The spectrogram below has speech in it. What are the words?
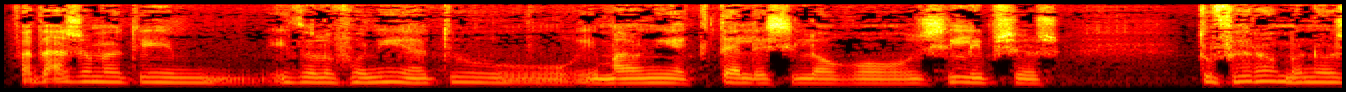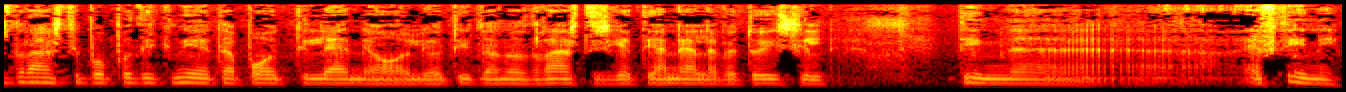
φαντάζομαι ότι η δολοφονία του ή μάλλον η εκτέλεση λόγω συλλήψεως του φερόμενου ως δράστη που αποδεικνύεται από ό,τι λένε όλοι ότι ήταν ο δράστης γιατί ανέλαβε το Ίσιλ την ε, ευθύνη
